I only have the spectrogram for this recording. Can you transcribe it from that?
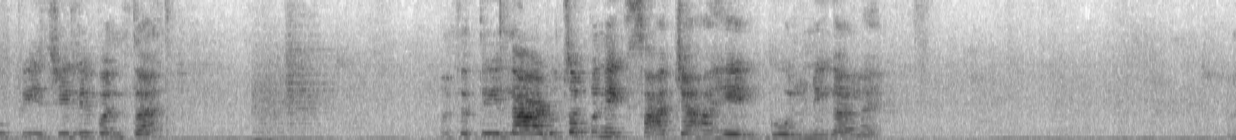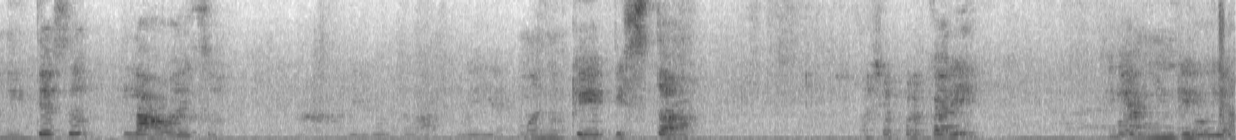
खूप इझिली बनतात. आता ते लाडूचा पण एक साचा आहे गोल निघालाय. आणि त्याचं लावायचं. मनुके पिस्ता अशा प्रकारे बनवून घेऊया.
